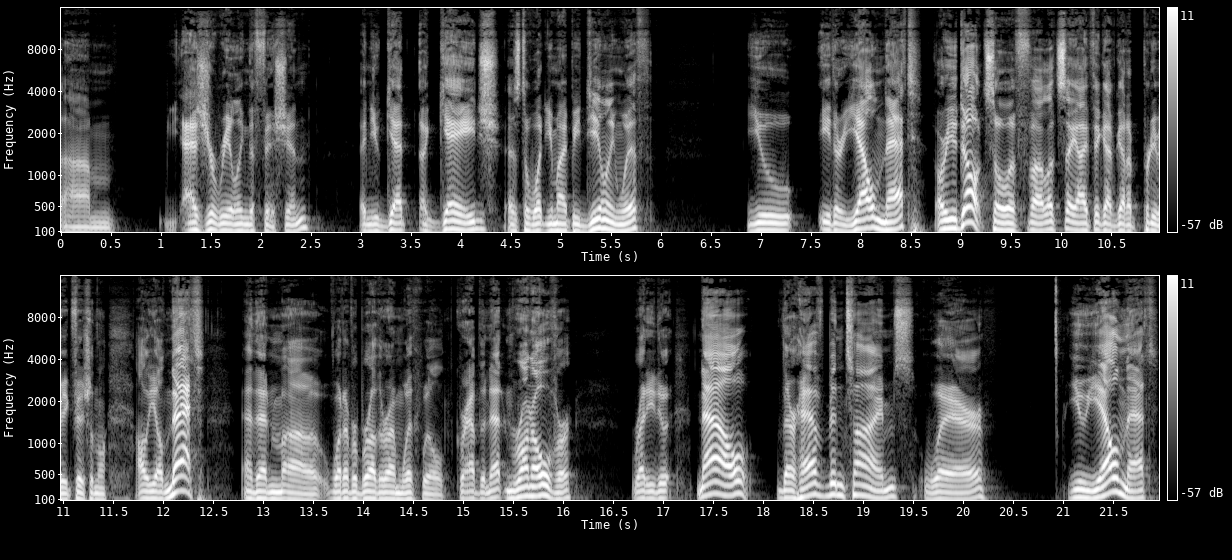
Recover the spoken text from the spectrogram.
um, as you're reeling the fish in and you get a gauge as to what you might be dealing with you either yell net or you don't so if uh, let's say I think I've got a pretty big fish on the I'll yell net and then uh, whatever brother I'm with will grab the net and run over, ready to. Now there have been times where you yell net,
